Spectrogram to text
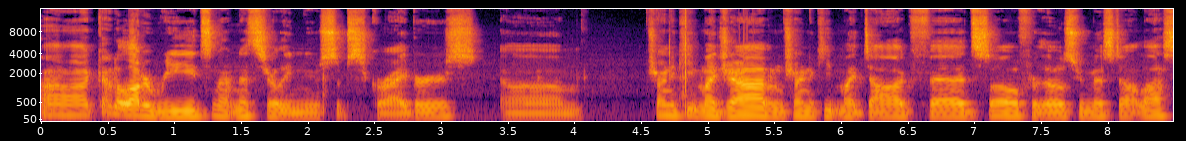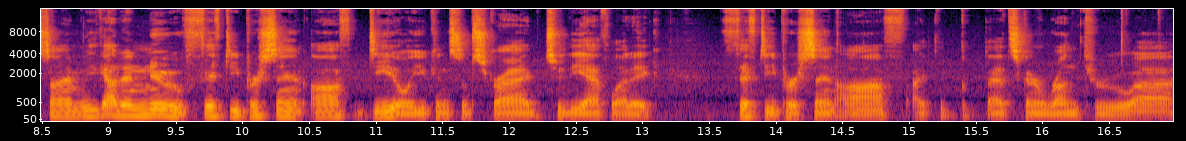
Uh, got a lot of reads, not necessarily new subscribers. Um, trying to keep my job. I'm trying to keep my dog fed. So, for those who missed out last time, we got a new 50% off deal. You can subscribe to The Athletic 50% off. I think that's going to run through uh,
